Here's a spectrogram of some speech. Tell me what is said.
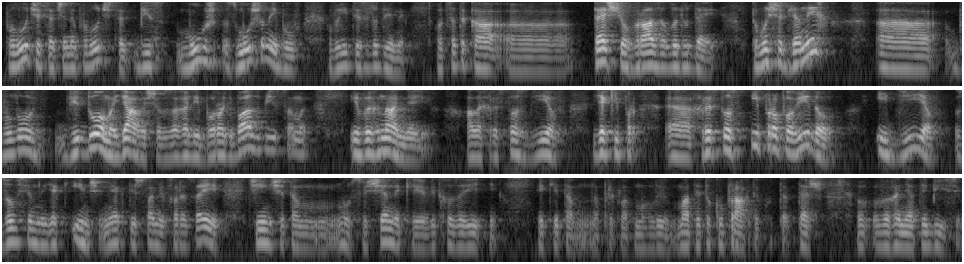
получиться чи не получиться, біс муж змушений був вийти з людини. Оце така е, те, що вразило людей. Тому що для них е, було відоме явище взагалі боротьба з бісами і вигнання їх. Але Христос діяв, як і е, Христос і проповідав, і діяв зовсім не як інші, не як ті ж самі фарисеї чи інші там ну, священники відхозавітні, які там, наприклад, могли мати таку практику, те- теж виганяти бісів,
